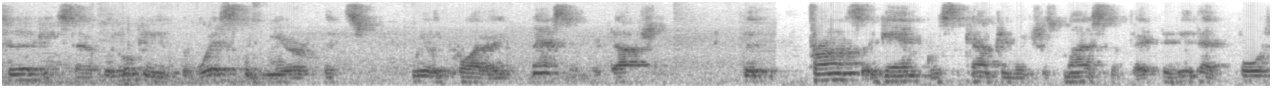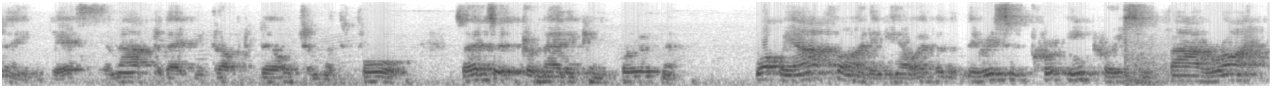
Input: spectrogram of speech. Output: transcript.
Turkey. So if we're looking at the Western Europe, it's really quite a massive reduction. But France, again, was the country which was most affected. It had 14 deaths, and after that, you dropped Belgium with four. So that's a dramatic improvement. What we are finding, however, that there is an increase in far right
